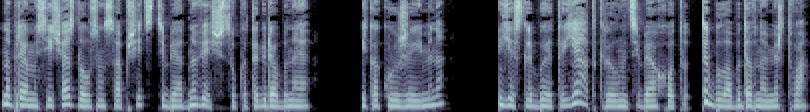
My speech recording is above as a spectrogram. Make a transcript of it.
но прямо сейчас должен сообщить тебе одну вещь, сука ты грёбаная». «И какую же именно?» «Если бы это я открыл на тебя охоту, ты была бы давно мертва»,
